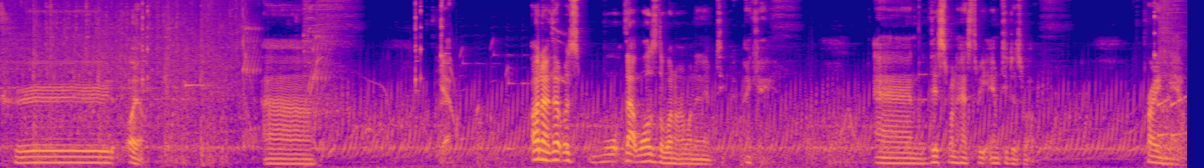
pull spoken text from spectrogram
Crude oil. Uh, yeah. Oh no, that was that was the one I wanted empty. Okay. And this one has to be emptied as well. Priority now.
